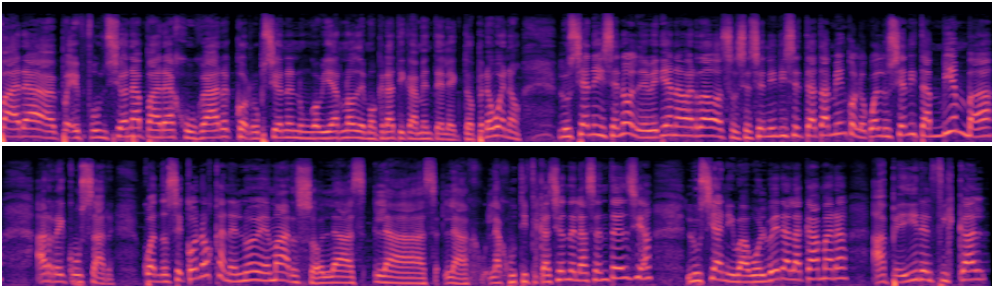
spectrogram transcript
para, eh, funciona para juzgar corrupción en un gobierno democráticamente electo. Pero bueno, Luciani dice, no, le deberían haber dado asociación ilícita también, con lo cual Luciani también va a recusar. Cuando se conozcan el 9 de marzo las, la, justificación de la sentencia, Luciani va a volver a la Cámara a pedir el fiscal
